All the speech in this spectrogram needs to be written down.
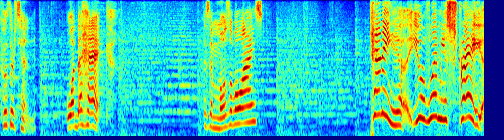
Cutherton. What the heck? Is it Moseable Kenny, you have led me astray.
